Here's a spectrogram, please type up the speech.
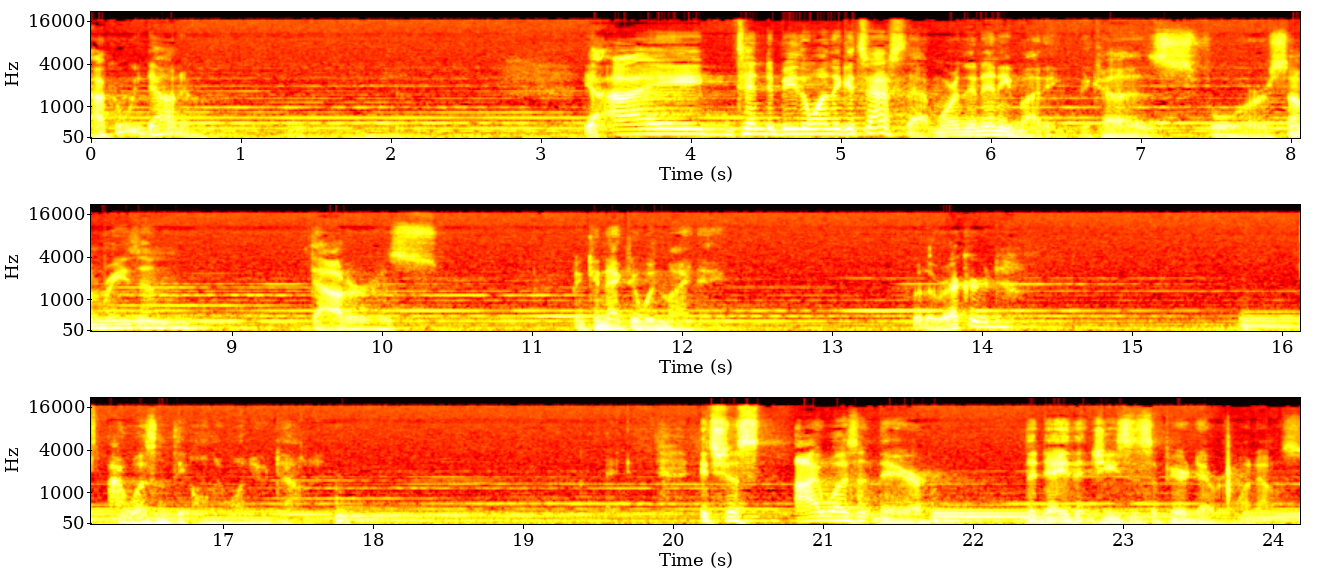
how can we doubt him? Yeah, I tend to be the one that gets asked that more than anybody because for some reason, doubter has been connected with my name. For the record, I wasn't the only one It's just, I wasn't there the day that Jesus appeared to everyone else.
